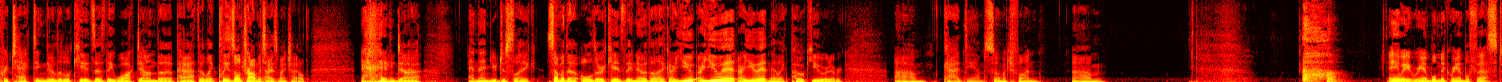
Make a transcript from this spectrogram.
protecting their little kids as they walk down the path. They're like, please don't traumatize my child. And uh, and then you're just like some of the older kids they know they're like are you are you it? Are you it? And they like poke you or whatever. Um god damn so much fun. Um anyway ramble mcramblefest.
